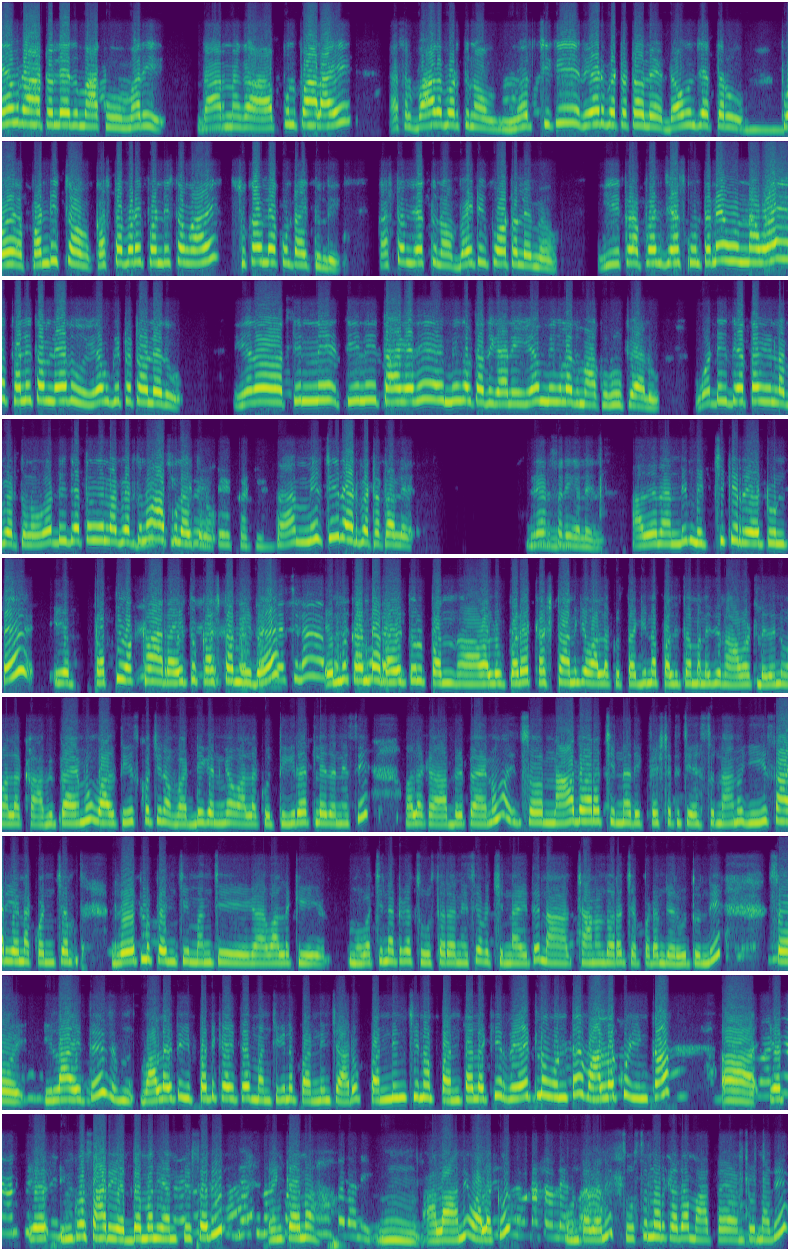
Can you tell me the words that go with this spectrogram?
ఏం రావటం లేదు మాకు. మరి దారుణంగా అప్పులు పాలాయి అసలు బాధపడుతున్నాం మిర్చికి రేటు పెట్టటం లేదు డౌన్ చేస్తారు. పండిస్తాం కష్టపడి పండిస్తాం కానీ సుఖం లేకుండా అవుతుంది కష్టం చేస్తున్నాం బయటికి పోవటం లేదు మేము ఇక్కడ పని చేసుకుంటూనే ఉన్నావా ఫలితం లేదు ఏం గిట్టటం లేదు. ఏదో తిని తిని తాగేది మిగులుతుంది కానీ ఏం మిగలదు మాకు రూపాయలు. వడ్డీకి తెస్తాం ఇంట్లో పెడుతున్నాం. వడ్డీకి తెస్తాం ఇంట్లో పెడుతున్నాం అప్పులు అవుతున్నాం ఆ, మిర్చికి రేటు పెట్టటం లేదు. రేటు సరిగా లేదు. అదేనండి మిర్చికి రేట్ ఉంటే ప్రతి ఒక్క రైతు కష్టం ఇదే. ఎందుకంటే రైతులు వాళ్ళు పడే కష్టానికి వాళ్ళకు తగిన ఫలితం అనేది రావట్లేదని వాళ్ళకి అభిప్రాయం వాళ్ళు తీసుకొచ్చిన వడ్డీ కనుక వాళ్ళకు తీరట్లేదు అనేసి వాళ్ళకి అభిప్రాయం సో నా ద్వారా చిన్న రిక్వెస్ట్ అయితే చేస్తున్నాను. ఈసారి అయినా కొంచెం రేట్లు పెంచి మంచిగా వాళ్ళకి వచ్చినట్టుగా చూస్తారనేసి ఒక చిన్న అయితే నా ఛానల్ ద్వారా చెప్పడం జరుగుతుంది. సో ఇలా అయితే వాళ్ళైతే ఇప్పటికైతే మంచిగానే పండించారు. పండించిన పంటలకి రేట్లు ఉంటే వాళ్ళకు ఇంకా ఇంకోసారి వేద్దామని అనిపిస్తది. ఇంకైనా అలా అని వాళ్ళకు ఉంటదని చూస్తున్నారు కదా మా అత్తయ్య అంటున్నది.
